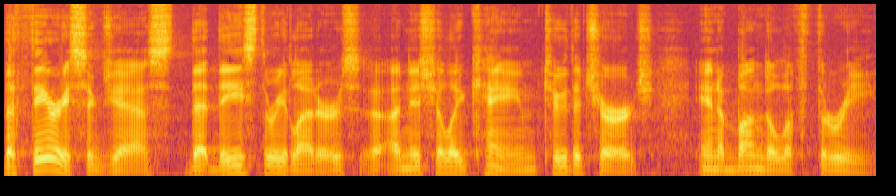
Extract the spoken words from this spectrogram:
The theory suggests that these three letters uh, initially came to the church in a bundle of three.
